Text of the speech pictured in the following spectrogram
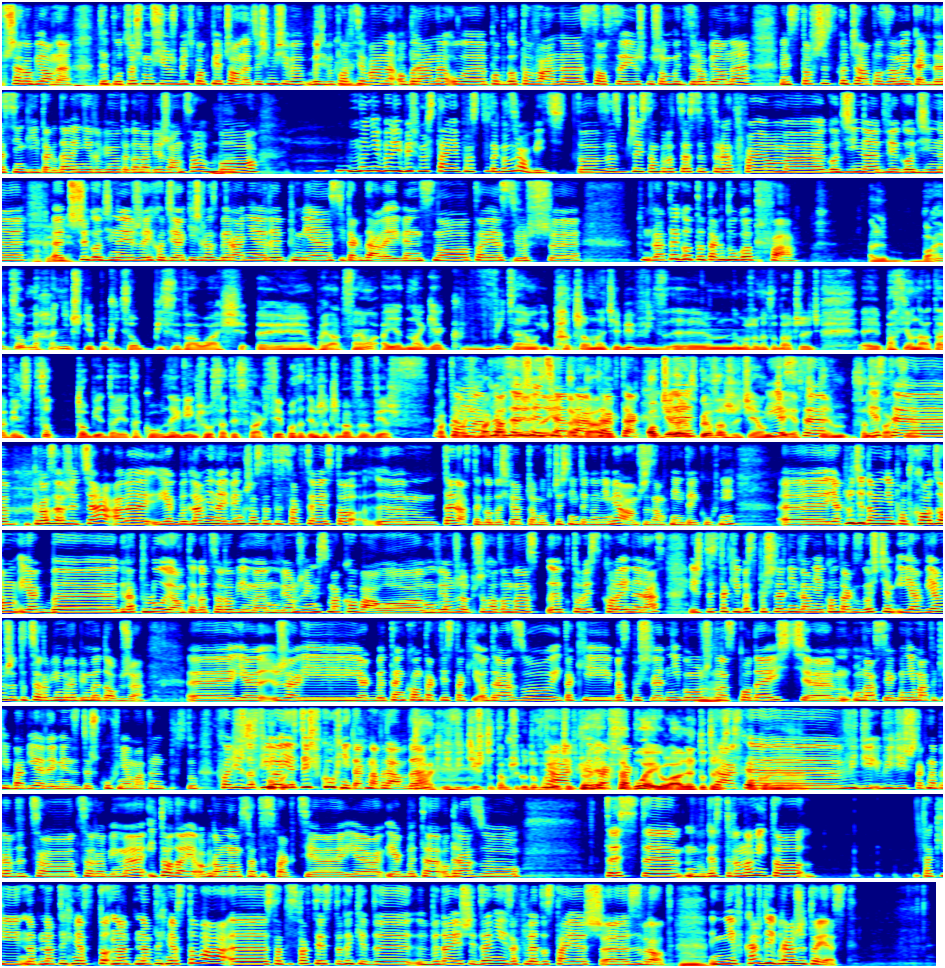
przerobione. Typu coś musi już być podpieczone, coś musi być wyporcjowane, obrane, podgotowane, sosy już muszą być zrobione, więc to wszystko trzeba pozamykać, dressingi i tak dalej. Nie robimy tego na bieżąco, Mhm. bo no nie bylibyśmy w stanie po prostu tego zrobić. To zazwyczaj są procesy, które trwają e, godzinę, dwie godziny, Okej. e, trzy godziny, jeżeli chodzi o jakieś rozbieranie ryb, mięs i tak dalej, więc no to jest już... E, dlatego to tak długo trwa. Ale bardzo mechanicznie póki co opisywałaś y, pracę, a jednak jak widzę i patrzę na ciebie, widz, y, możemy zobaczyć y, pasjonata, więc co tobie daje taką największą satysfakcję? Poza tym, że trzeba, w, wiesz, wpakować Tą w magazyny życia, i tak, tak, dalej. tak, tak. Oddzielając Y, proza życiem, gdzie jest, w e, tym satysfakcja? Jest proza życia, ale jakby dla mnie największą satysfakcją jest to, teraz tego doświadczam, bo wcześniej tego nie miałam przy zamkniętej kuchni, jak ludzie do mnie podchodzą i jakby gratulują tego, co robimy, mówią, że im smakowało, mówią, że przychodzą do nas któryś kolejny raz i że to jest taki bezpośredni dla mnie kontakt z gościem i ja wiem, że to, co robimy, robimy dobrze. E, jeżeli jakby ten kontakt jest taki od razu i taki bezpośredni, bo możesz Mhm. do nas podejść. em, U nas jakby nie ma takiej bariery między też kuchnią, a ten po prostu wchodzisz do Filo i jesteś w kuchni tak naprawdę. Tak, i widzisz, co tam przygotowujecie. Tak, Trochę tak, jak w tak. Subwayu, ale to też tak, spoko, nie? e, widzi, widzisz tak naprawdę, co, co robimy i to daje ogromną satysfakcję. Ja, jakby te od razu, to jest e, w gastronomii to taki na- natychmiasto, na, natychmiastowa e, satysfakcja jest wtedy, kiedy wydajesz jedzenie i za chwilę dostajesz e, zwrot. Nie w każdej branży to jest.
